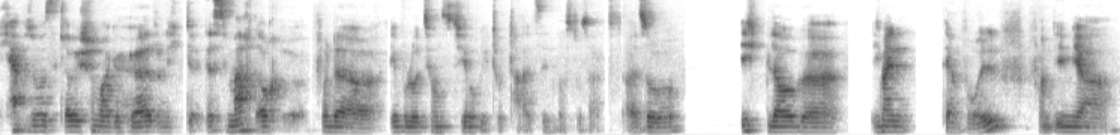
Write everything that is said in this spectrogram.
ich habe sowas, glaube ich, schon mal gehört und ich, das macht auch von der Evolutionstheorie total Sinn, was du sagst. Also, ich glaube, ich meine, der Wolf, von dem ja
